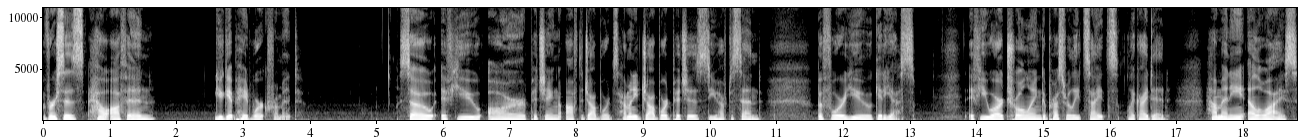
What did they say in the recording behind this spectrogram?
versus how often you get paid work from it. So if you are pitching off the job boards, how many job board pitches do you have to send before you get a yes? If you are trolling the press release sites like I did, how many LOIs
